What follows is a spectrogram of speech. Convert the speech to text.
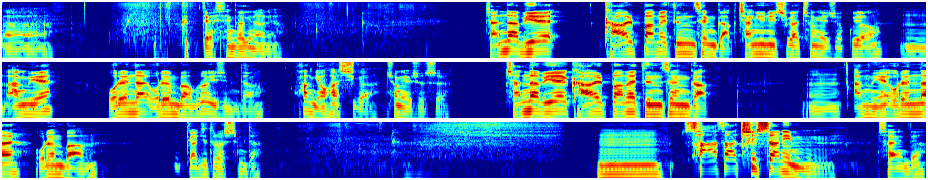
아, 그때 생각이 나네요. 잔나비의 가을밤에 든 생각 장윤희 씨가 청해 주셨고요. 음, 악미의 오랜 날 오랜 밤으로 이십니다. 황영하 씨가 청해 주셨어요. 잔나비의 가을밤에 든 생각 음, 악미의 오랜 날 오랜 밤 까지 들었습니다. 음, 4474님 사연인데요.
